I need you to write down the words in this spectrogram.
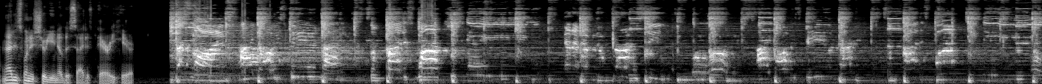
And I just want to show you another side of Perry here. I always feel like somebody's watching me, and I have no privacy. Oh, I always feel like somebody's watching me. Oh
